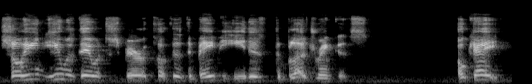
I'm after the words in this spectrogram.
So he he was there with the spirit cookers, the baby eaters, the blood drinkers. Okay?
